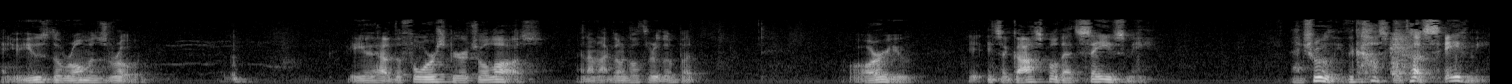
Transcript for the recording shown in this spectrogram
and you use the Romans road. You have the four spiritual laws and I'm not going to go through them, but or you, it's a gospel that saves me. And truly, the gospel does save me.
